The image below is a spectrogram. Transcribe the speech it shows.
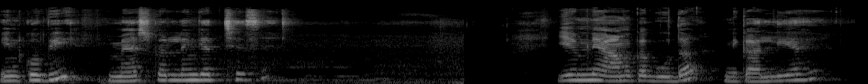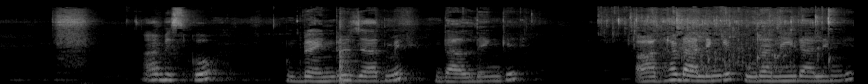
इनको भी मैश कर लेंगे अच्छे से। ये हमने आम का गूदा निकाल लिया है। अब इसको ग्राइंडर जार में डाल देंगे। आधा डालेंगे, पूरा नहीं डालेंगे।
